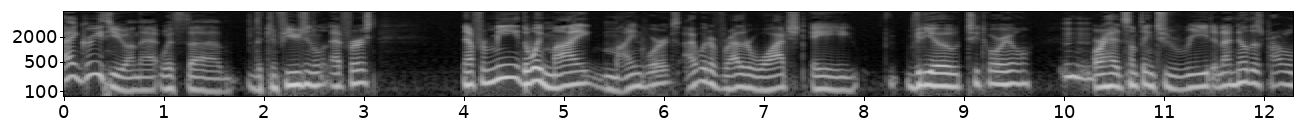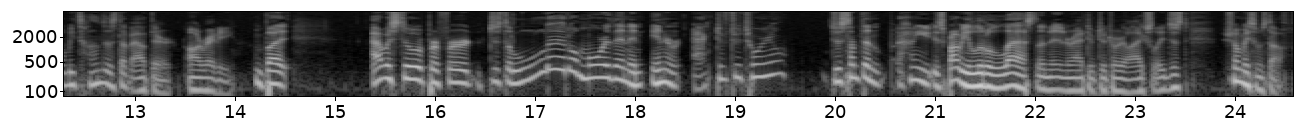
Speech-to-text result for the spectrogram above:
I agree with you on that with uh, the confusion at first. Now, for me, the way my mind works, I would have rather watched a video tutorial or had something to read. And I know there's probably tons of stuff out there already, but I would still prefer just a little more than an interactive tutorial. Just something, I mean, it's probably a little less than an interactive tutorial, actually. Just show me some stuff.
